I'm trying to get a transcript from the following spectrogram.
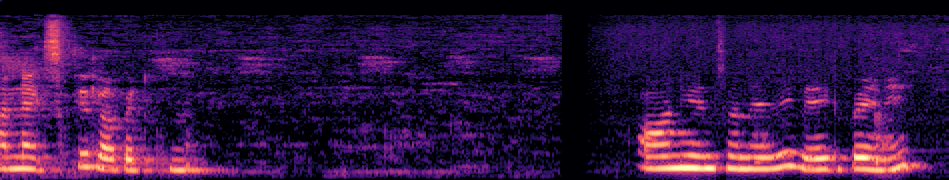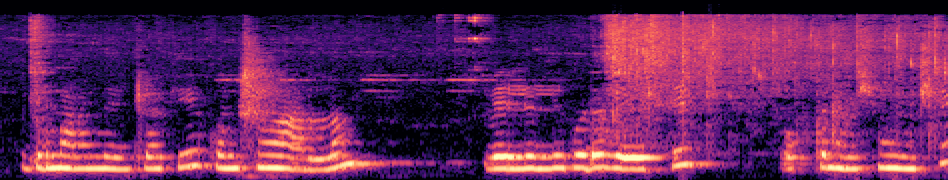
అండ్ నెక్స్ట్కి ఇలా పెట్టుకున్నాం ఆనియన్స్ అనేవి వేగిపోయినాయి. ఇప్పుడు మనం దీంట్లోకి కొంచెం అల్లం వెల్లుల్లి కూడా వేసి ఒక్క నిమిషం ఉంచి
